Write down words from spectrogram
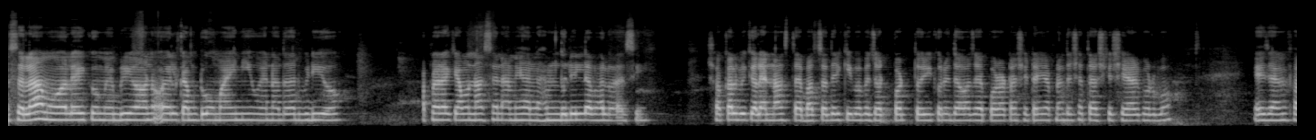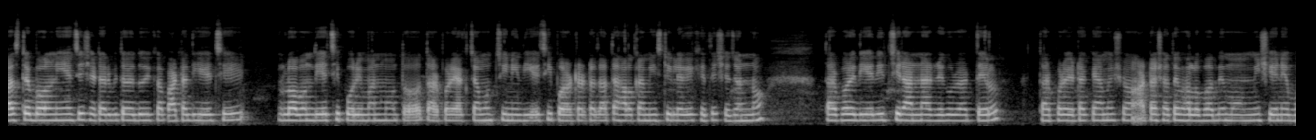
আসসালামু আলাইকুম everyone, welcome to my new another video. আপনারা কেমন আছেন? আমি আলহামদুলিল্লাহ ভালো আছি। সকাল বিকালের নাস্তায় বাচ্চাদের কীভাবে ঝটপট তৈরি করে দেওয়া যায় পরোটা সেটাই আপনাদের সাথে আজকে শেয়ার করব। এই যে আমি ফার্স্টে বল নিয়েছি, সেটার ভিতরে দুই কাপ আটা দিয়েছি, লবণ দিয়েছি পরিমাণ মতো, তারপরে এক চামচ চিনি দিয়েছি, পরোটাটা যাতে হালকা মিষ্টি লেগে খেতে সেজন্য। তারপরে দিয়ে দিচ্ছি রান্নার রেগুলার তেল। তারপরে এটাকে আমি আটার সাথে ভালোভাবে মিশিয়ে নেব।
